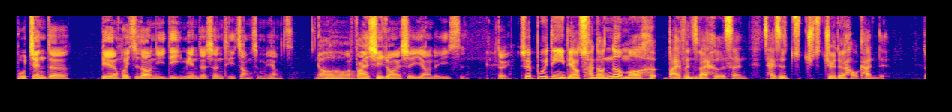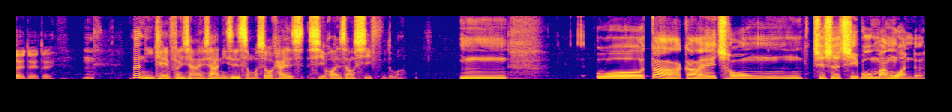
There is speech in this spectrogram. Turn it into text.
不见得别人会知道你里面的身体长什么样子。哦，放在西装也是一样的意思。对，所以不一定一定要穿到那么合百分之百合身才是绝对好看的。对对对，嗯。那你可以分享一下你是什么时候开始喜欢上西服的吗？嗯。我大概从其实起步蛮晚的，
